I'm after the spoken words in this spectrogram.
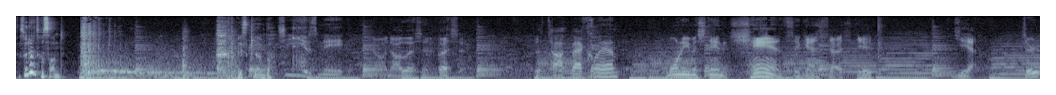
Das wird interessant. Alles klar. Cheers, mate. No, no, listen, listen. The Topback clan won't even stand a chance against us, dude. Yeah, they're,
